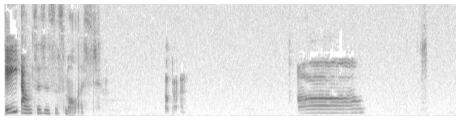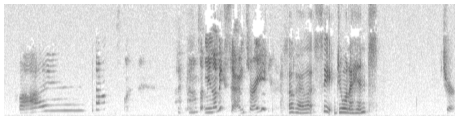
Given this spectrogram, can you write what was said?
eight ounces is the smallest. Okay. Um. Five pounds. I mean, that makes sense, right? Okay, let's see. Do you want a hint? Sure,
